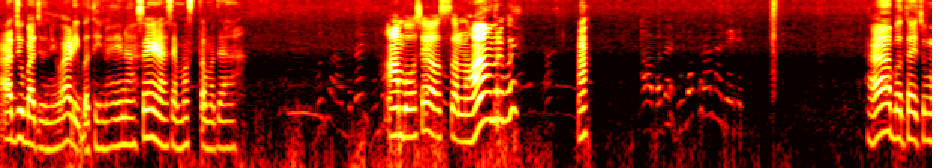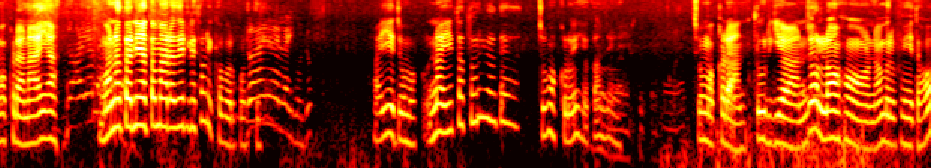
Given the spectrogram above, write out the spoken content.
આજુબાજુની વાડી બધીને એના શેણા છે મસ્ત મજાના. આંબો છે અસલનો. હા અમરીભાઈ? હા? હા બધા ચુમખડાના અહીંયા મને તો ત્યાં તમારા જેટલી થોડી ખબર પડતી. હા એ ચુમક ના એ તો તુર્યો ચુમકડું એ કાંદે ચુમકડા તુરિયા ને જો લહણ અમરીભાઈ તો હો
